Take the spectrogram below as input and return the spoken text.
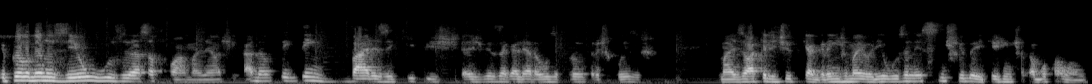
E pelo menos eu uso dessa forma, né? Acho que cada um tem, tem várias equipes, às vezes a galera usa para outras coisas. Mas eu acredito que a grande maioria usa nesse sentido aí que a gente acabou falando.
